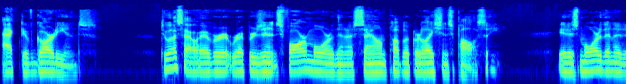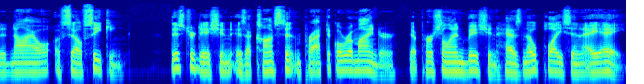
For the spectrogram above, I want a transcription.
Active Guardians. To us, however, it represents far more than a sound public relations policy. It is more than a denial of self seeking. This tradition is a constant and practical reminder that personal ambition has no place in AA.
